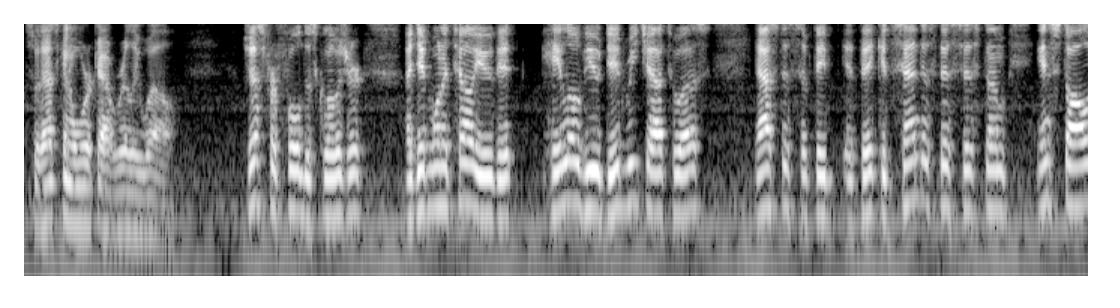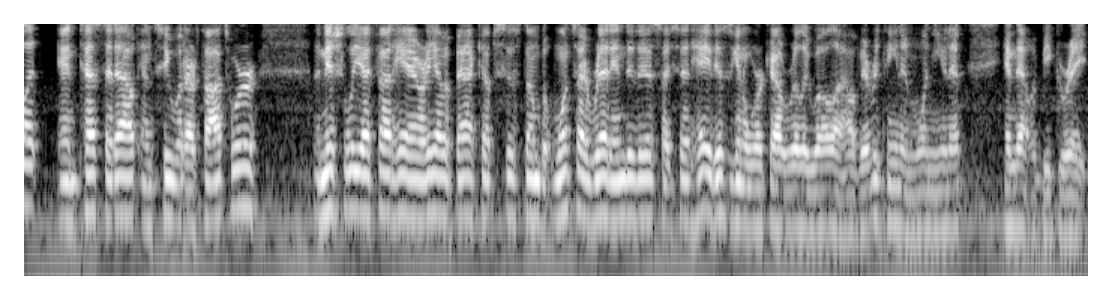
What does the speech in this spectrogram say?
So that's going to work out really well. Just for full disclosure, I did want to tell you that HaloView did reach out to us, asked us if they if they could send us this system, install it and test it out and see what our thoughts were. Initially, I thought, hey, I already have a backup system, but once I read into this, I said, hey, this is going to work out really well. I have everything in one unit, and that would be great.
